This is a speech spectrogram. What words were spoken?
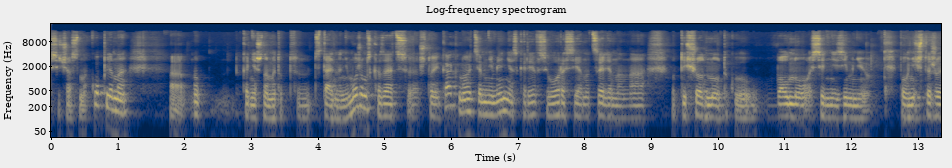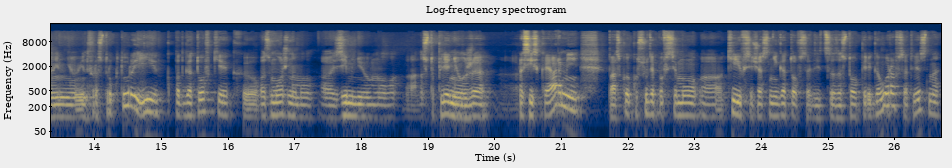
сейчас накоплено. А, ну, конечно, мы тут детально не можем сказать, что и как, но тем не менее, скорее всего, Россия нацелена на вот еще одну такую волну осенне-зимнюю по уничтожению инфраструктуры и к подготовке к возможному а, зимнему наступлению уже российской армии, поскольку, судя по всему, Киев сейчас не готов садиться за стол переговоров, соответственно,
